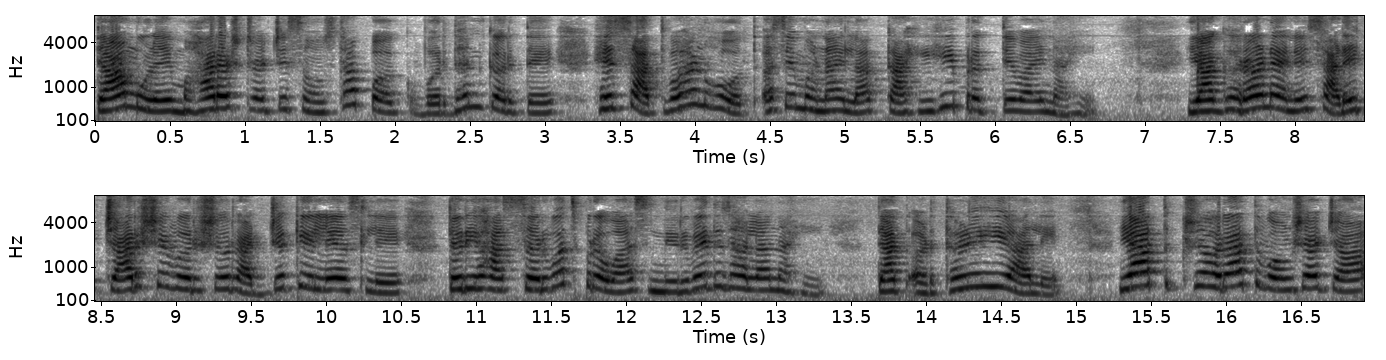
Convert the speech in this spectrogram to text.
त्यामुळे महाराष्ट्राचे संस्थापक वर्धनकर्ते हे सातवहन होत असे म्हणायला काहीही प्रत्यवाय नाही. या घराण्याने साडेचारशे वर्ष राज्य केले असले तरी हा सर्वच प्रवास निर्वेद झाला नाही. त्यात अडथळेही आले. यात शहरात वंशाच्या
